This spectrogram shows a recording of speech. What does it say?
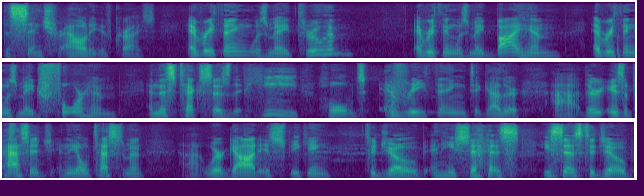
the centrality of Christ. Everything was made through him, everything was made by him, everything was made for him. And this text says that he holds everything together. Uh, there is a passage in the Old Testament uh, where God is speaking to Job, and he says, he says to Job,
